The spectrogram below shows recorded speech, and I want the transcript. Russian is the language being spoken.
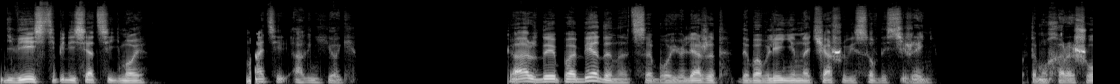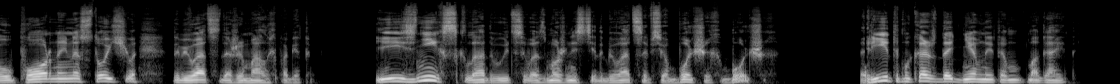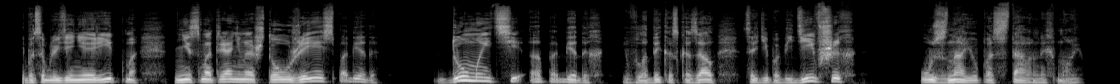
257. Матерь Агни-йоги. Каждая победа над собою ляжет добавлением на чашу весов достижений. Потому хорошо упорно и настойчиво добиваться даже малых побед. И из них складываются возможности добиваться все больших и больших. Ритм каждодневный тому помогает, ибо соблюдение ритма, несмотря ни на что, уже есть победа. Думайте о победах, и владыка сказал, среди победивших узнаю поставленных мною.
